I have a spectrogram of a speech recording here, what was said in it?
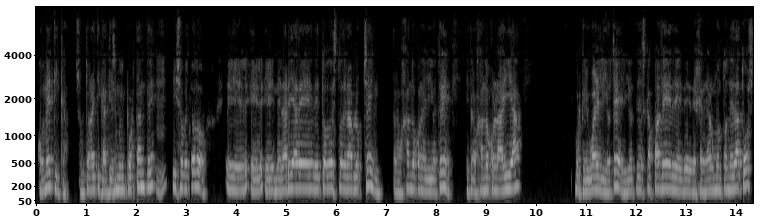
con ética, sobre todo la ética que es muy importante y sobre todo en el área de, todo esto de la blockchain, trabajando con el IoT y trabajando con la IA, porque igual el IoT, el IoT es capaz de, generar un montón de datos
